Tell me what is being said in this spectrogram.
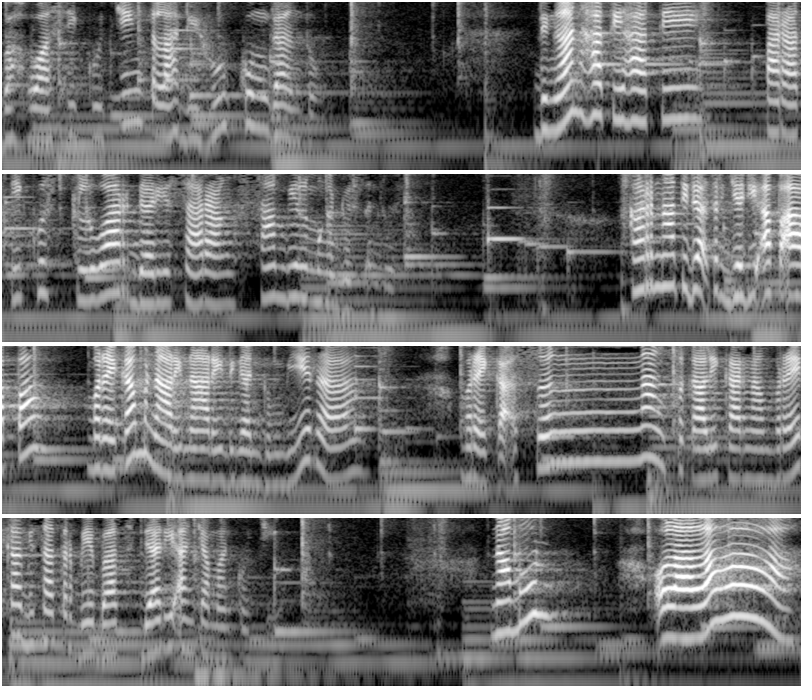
bahwa si kucing telah dihukum gantung. Dengan hati-hati, para tikus keluar dari sarang sambil mengendus-endus. Karena tidak terjadi apa-apa, mereka menari-nari dengan gembira. Mereka senang sekali karena mereka bisa terbebas dari ancaman kucing. Namun, olahlah,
